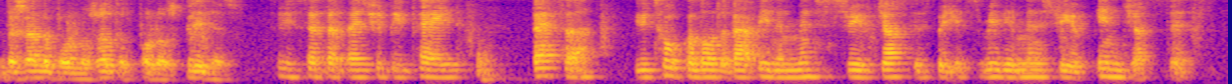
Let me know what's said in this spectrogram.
empezando por nosotros, por los cleaners. So you said that they should be paid better. You talk a lot about being a ministry of justice, but it's really a ministry of injustice.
